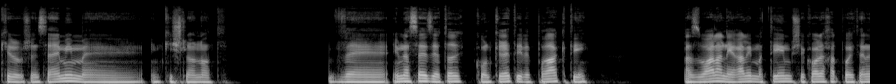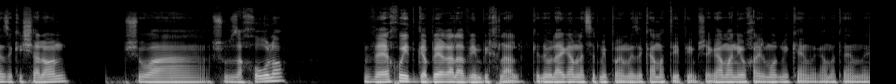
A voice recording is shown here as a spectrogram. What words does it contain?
כאילו, שנסיים עם, אה, עם כישלונות. ואם נעשה את זה יותר קונקרטי ופרקטי, אז וואלה, נראה לי מתאים שכל אחד פה ייתן איזה כישלון שהוא, ה... שהוא זכור לו, ואיך הוא יתגבר עליו, אם בכלל, כדי אולי גם לצאת מפה עם איזה כמה טיפים, שגם אני אוכל ללמוד מכם וגם אתם אה,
